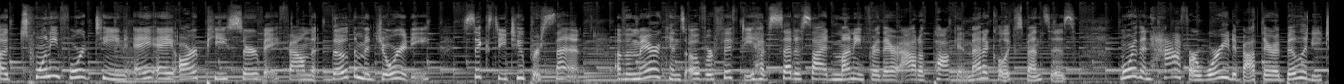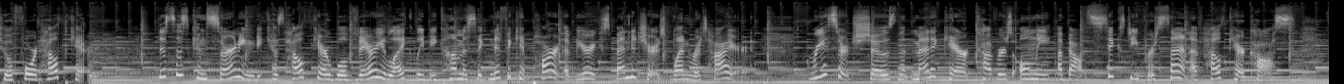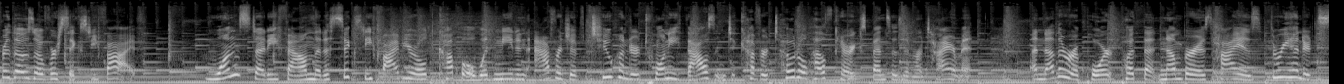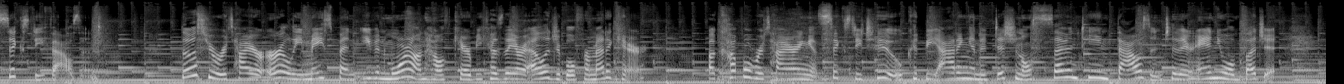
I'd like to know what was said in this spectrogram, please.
A 2014 AARP survey found that though the majority, 62% of Americans over 50 have set aside money for their out of pocket medical expenses. More than half are worried about their ability to afford health care. This is concerning because healthcare will very likely become a significant part of your expenditures when retired. Research shows that Medicare covers only about 60% of healthcare costs for those over 65. One study found that a 65 year old couple would need an average of 220,000 to cover total healthcare expenses in retirement. Another report put that number as high as 360,000. Those who retire early may spend even more on healthcare because they are eligible for Medicare. A couple retiring at 62 could be adding an additional 17,000 to their annual budget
